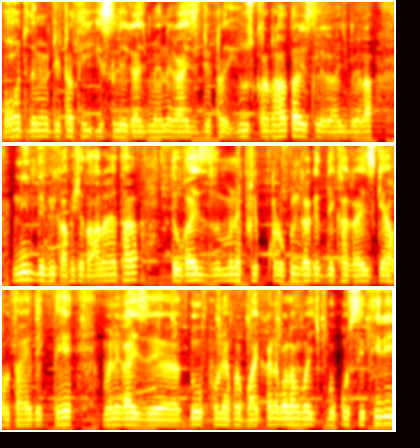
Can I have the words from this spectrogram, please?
बहुत ज़्यादा मेरा डेटा थी, इसलिए गाइज़ मैंने गाइज़ डेटा यूज़ कर रहा था, इसलिए गाइज़ मेरा नींद भी काफ़ी ज़्यादा आ रहा था। तो गाइज़ मैंने फ्लिपकार्ट ओपन करके देखा गाइज़ क्या होता है, देखते हैं। मैंने गाइज़ दो फ़ोन यहाँ पर बाई करने वाला हूँ गाइज़ पोको सी थ्री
